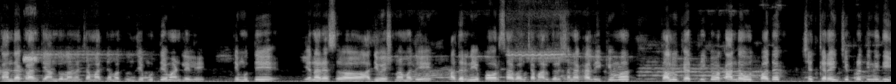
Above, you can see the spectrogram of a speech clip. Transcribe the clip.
कांदा क्रांती आंदोलनाच्या माध्यमातून जे मुद्दे मांडलेले ते मुद्दे येणाऱ्या स- अधिवेशनामध्ये आदरणीय पवार साहेबांच्या मार्गदर्शनाखाली किंवा तालुक्यातली किंवा कांदा उत्पादक शेतकऱ्यांचे प्रतिनिधी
